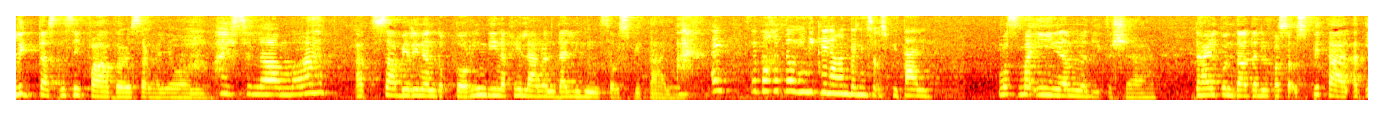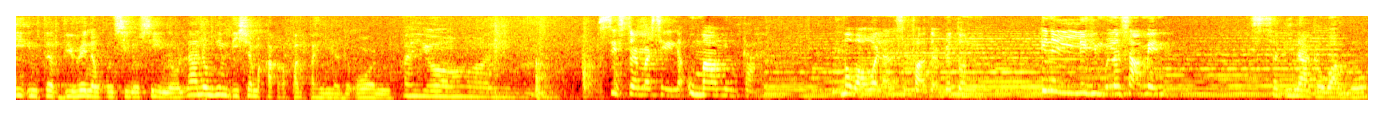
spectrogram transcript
Ligtas na si Father sa ngayon. Ay, salamat. At sabi rin ng doktor, hindi na kailangan dalhin sa ospital. Ay, eh bakit daw hindi kailangan dalhin sa ospital? Mas mainam na dito siya. Dahil kung dadalhin pa sa ospital at i-interviewin ng kung sino-sino, lalong hindi siya makakapagpahinga doon. Ayun. Sister Marcelina, umamin ka. Mawawala na si Father Agaton. Inalilihim mo lang sa amin. Sa ginagawa mo,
